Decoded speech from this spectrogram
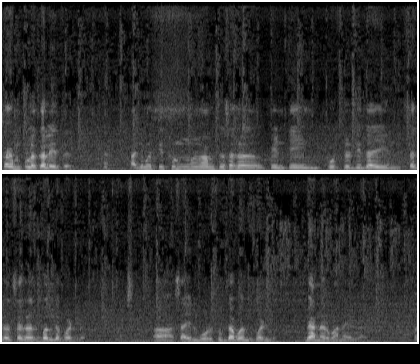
संपलं कलेचं. आणि मग तिथून आमचं सगळं पेंटिंग पोस्टर डिझाईन सगळं सगळंच बंद पडलं. हां साईन बोर्ड सुद्धा बंद पडले. बॅनर बनायला लागले. पण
